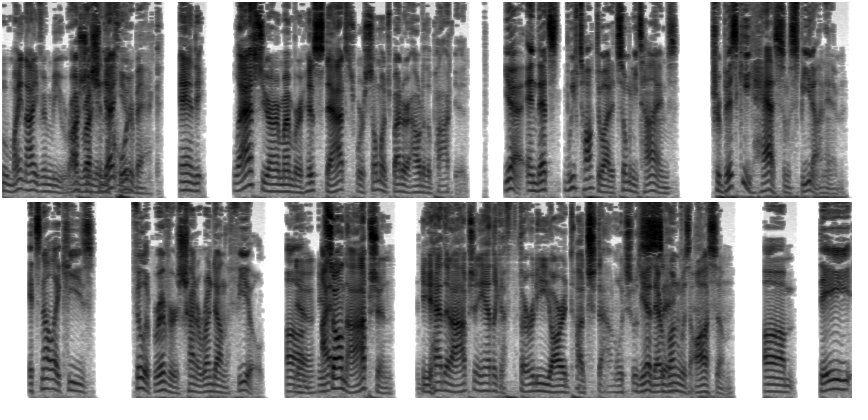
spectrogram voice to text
who might not even be rushing, rushing the get you. quarterback. And last year, I remember his stats were so much better out of the pocket. Yeah, and that's we've talked about it so many times. Trubisky has some speed on him. It's not like he's Philip Rivers trying to run down the field. Um, yeah, you I- saw in the option. He had that option. He had like a thirty-yard touchdown, which was yeah, that sick. run was awesome. Um, they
